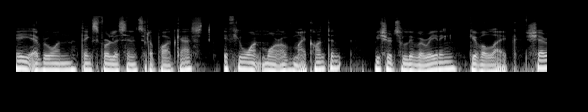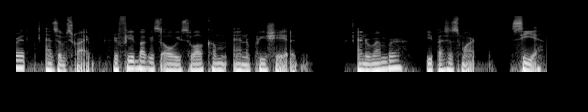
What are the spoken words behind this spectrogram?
Hey everyone, thanks for listening to the podcast. If you want more of my content, Be sure to leave a rating, give a like, share it, and subscribe. Your feedback is always welcome and appreciated. And remember, be Pesa Smart. See ya.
